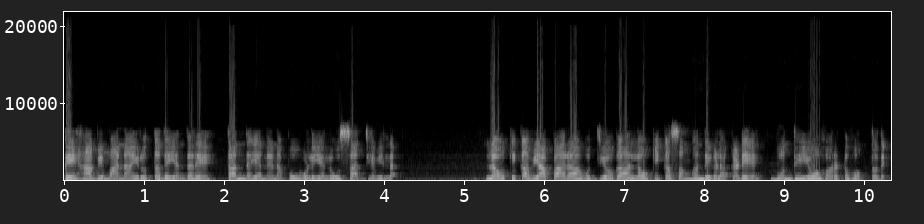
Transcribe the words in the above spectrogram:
ದೇಹಾಭಿಮಾನ ಇರುತ್ತದೆ ಎಂದರೆ ತಂದೆಯ ನೆನಪು ಉಳಿಯಲು ಸಾಧ್ಯವಿಲ್ಲ. ಲೌಕಿಕ ವ್ಯಾಪಾರ, ಉದ್ಯೋಗ, ಲೌಕಿಕ ಸಂಬಂಧಿಗಳ ಕಡೆ ಬುದ್ಧಿಯು ಹೊರಟು ಹೋಗ್ತದೆ.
